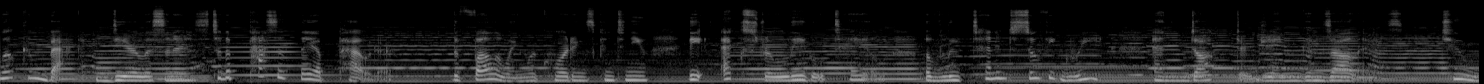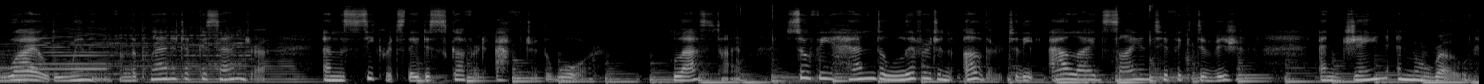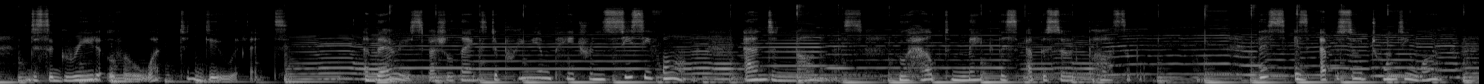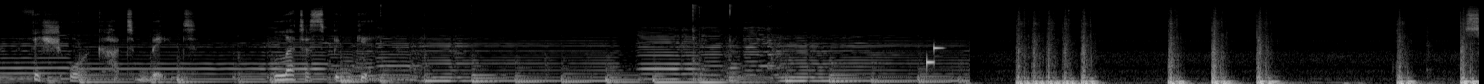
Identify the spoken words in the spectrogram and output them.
Welcome back, dear listeners, to the Pasithea Powder. The following recordings continue the extra legal tale of Lieutenant Sophie Green and Dr. Jane Gonzalez, two wild women from the planet of Cassandra, and the secrets they discovered after the war. Last time, Sophie hand delivered an other to the Allied Scientific Division, and Jane and Moreau disagreed over what to do with it. A very special thanks to premium patrons Cece Fong and Anonymous, who helped make this episode possible. This is episode 21 Fish or Cut Bait. Let us begin.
